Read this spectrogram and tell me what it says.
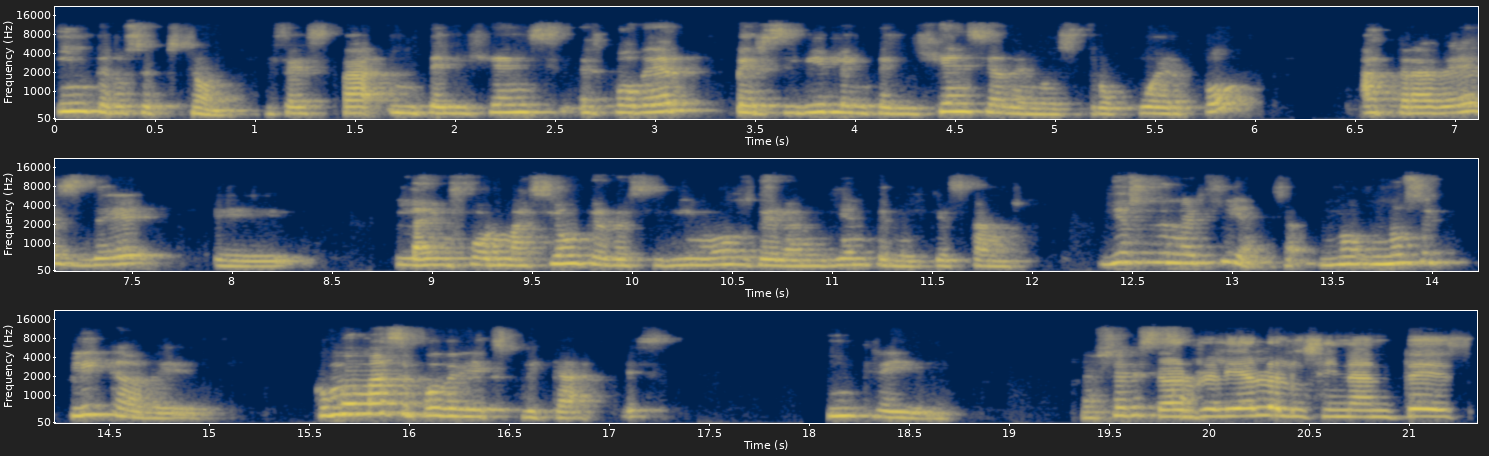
interocepción, es esta inteligencia, es poder percibir la inteligencia de nuestro cuerpo a través de eh, la información que recibimos del ambiente en el que estamos. Y eso es energía, o sea, no, no se explica de... ¿Cómo más se podría explicar? Es increíble. en realidad lo alucinante es,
